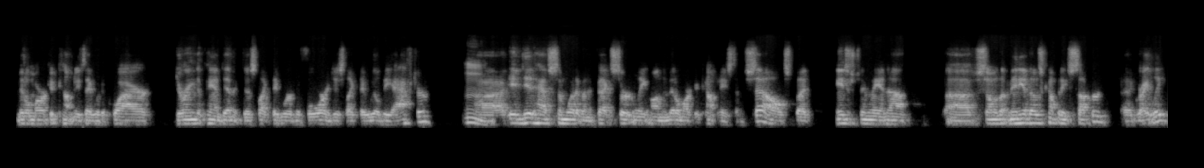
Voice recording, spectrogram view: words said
middle market companies they would acquire during the pandemic, just like they were before and just like they will be after. Mm. Uh, it did have somewhat of an effect, certainly, on the middle market companies themselves. But interestingly enough, uh, some of the, many of those companies suffered uh, greatly.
